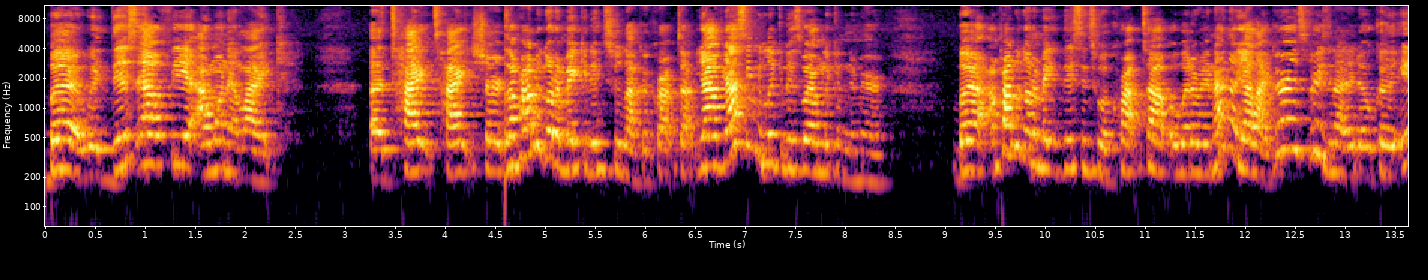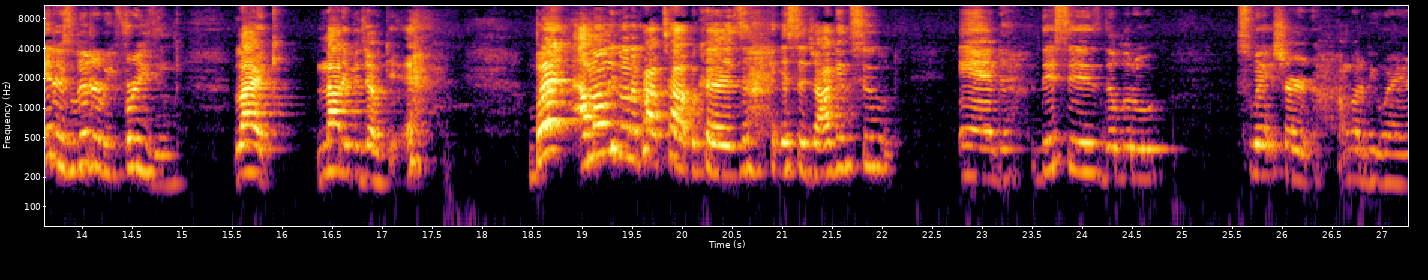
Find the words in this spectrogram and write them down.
But with this outfit, I wanted like a tight, tight shirt. I'm probably going to make it into like a crop top. Y'all, y'all see me looking this way, I'm looking in the mirror. But I'm probably going to make this into a crop top or whatever. And I know y'all like, girl, it's freezing out there though. Because it is literally freezing. Like, not even joking. but I'm only doing a crop top because it's a jogging suit. And this is the little sweatshirt I'm going to be wearing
